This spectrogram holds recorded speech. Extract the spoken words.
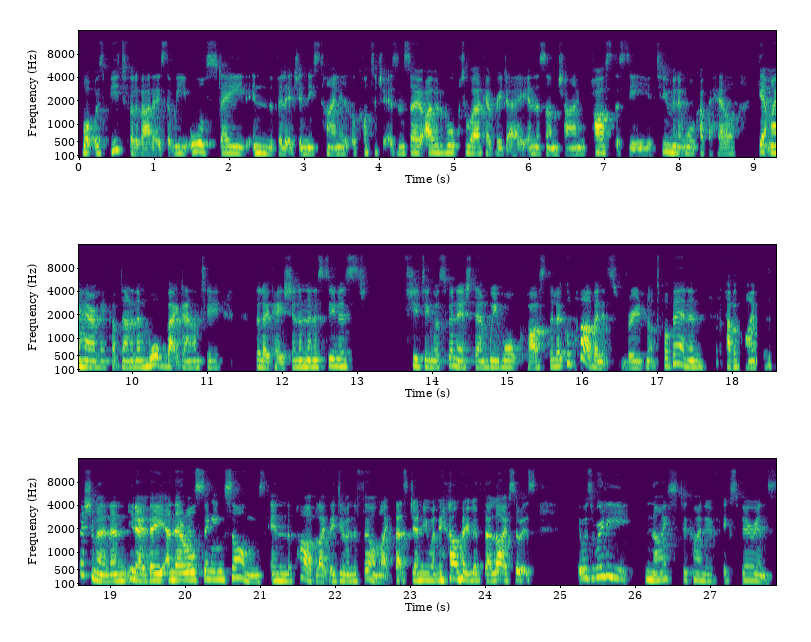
what was beautiful about it is that we all stayed in the village in these tiny little cottages. And so I would walk to work every day in the sunshine, past the sea, two minute walk up a hill, get my hair and makeup done, and then walk back down to the location. And then as soon as shooting was finished, then we walk past the local pub, and it's rude not to pop in and have a pint with the fishermen. And you know, they and they're all singing songs in the pub like they do in the film. Like that's genuinely how they live their life. So it's it was really nice to kind of experience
